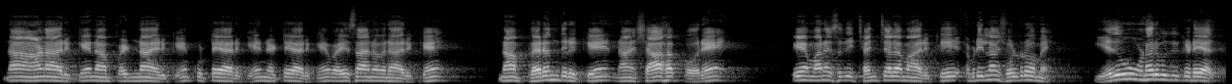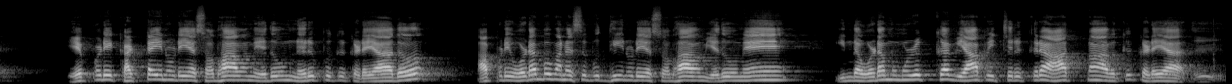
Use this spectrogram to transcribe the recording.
நான் ஆணாக இருக்கேன் நான் பெண்ணாக இருக்கேன் குட்டையாக இருக்கேன் நெட்டையாக இருக்கேன் வயசானவனாக இருக்கேன் நான் பிறந்திருக்கேன் நான் சாக போகிறேன் என் மனசுக்கு சஞ்சலமாக இருக்குது அப்படிலாம் சொல்கிறோமே எதுவும் உணர்வுக்கு கிடையாது. எப்படி கட்டையினுடைய சுவாவம் எதுவும் நெருப்புக்கு கிடையாதோ அப்படி உடம்பு மனசு புத்தியினுடைய சுவாவம் எதுவுமே இந்த உடம்பு முழுக்க வியாபிச்சிருக்கிற ஆத்மாவுக்கு கிடையாது.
